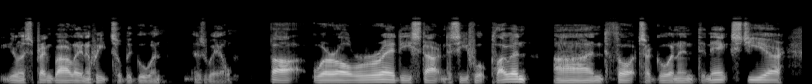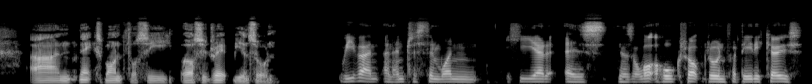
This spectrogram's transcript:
you know, spring barley and wheats will be going as well. But we're already starting to see folk ploughing, and thoughts are going into next year. And next month we'll see oilseed rape being sown. We've an, an interesting one here is there's a lot of whole crop growing for dairy cows,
